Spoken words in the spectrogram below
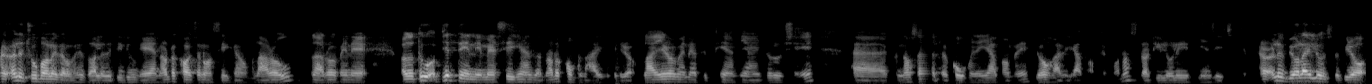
အဲ့လိုချိုးပေါက်လိုက်တော့ဖြစ်သွားလို့ဒီလူငယ်ကနောက်တစ်ခေါက်ကျွန်တော်စီကံမလာတော့ဘူးမလာတော့ဘဲနဲ့အဲ့တော့သူအပြစ်တင်နေမဲ့စီကံဆိုတော့နောက်တစ်ခေါက်မလာရတော့မလာရတော့ဘဲနဲ့သူပြန်ပြန်လို့လို့ရှိရင်အဲနောက်ဆက်တော့ကိုယ်ဝင်ရပါမယ်ယောဂါတွေရပါမယ်ပေါ့နော်ဆိုတော့ဒီလိုလေးပြင်းစီချင်တယ်အဲ့တော့အဲ့လိုပြောလိုက်လို့ဆိုပြီးတော့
